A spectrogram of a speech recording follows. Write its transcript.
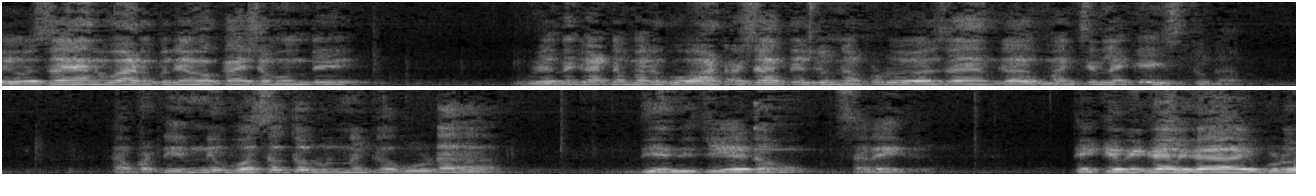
వ్యవసాయాన్ని వాడుకునే అవకాశం ఉంది. ఇప్పుడు ఎందుకంటే మనకు వాటర్ షార్టేజ్ ఉన్నప్పుడు వ్యవసాయం కాదు మంచిలకే ఇస్తున్నారు. కాబట్టి ఇన్ని వసతులు ఉన్నాక కూడా దీన్ని చేయడం సరే టెక్నికల్గా ఇప్పుడు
